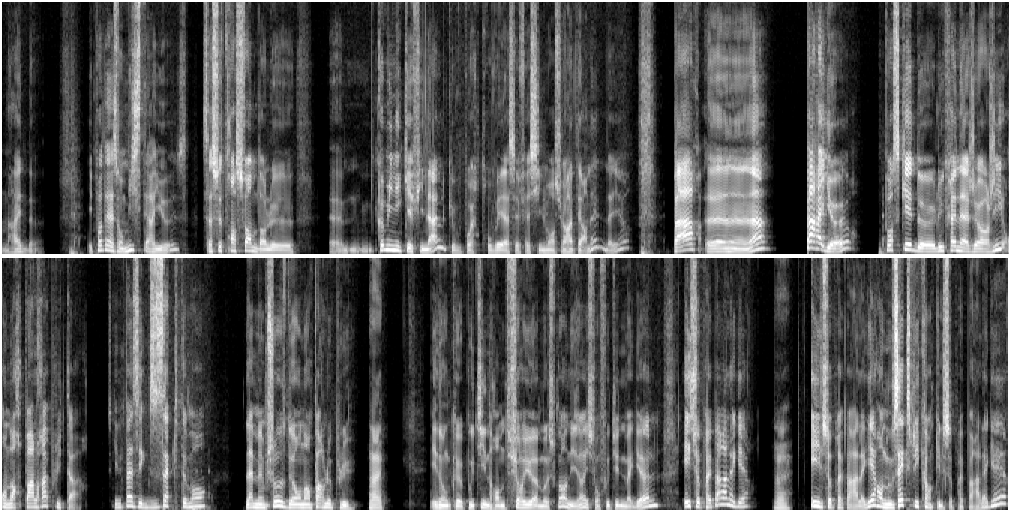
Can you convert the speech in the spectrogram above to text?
On arrête Et pour des raisons mystérieuses, ça se transforme dans le euh, communiqué final, que vous pourrez retrouver assez facilement sur Internet d'ailleurs, par, euh, par ailleurs, pour ce qui est de l'Ukraine et la Géorgie, on en reparlera plus tard. Ce qui n'est pas exactement la même chose de on n'en parle plus. Et donc euh, Poutine rentre furieux à Moscou en disant ils sont foutus de ma gueule et il se prépare à la guerre. Et il se prépare à la guerre en nous expliquant qu'il se prépare à la guerre,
